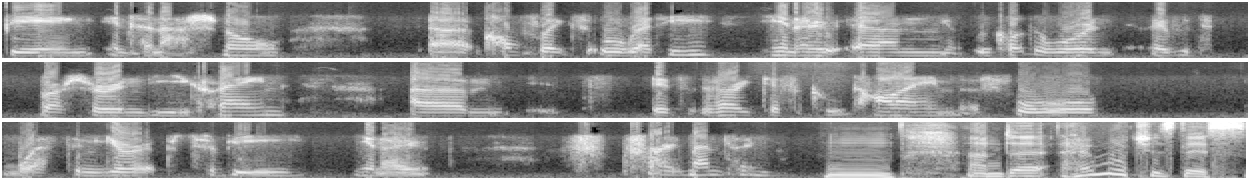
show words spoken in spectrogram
being international uh, conflict already. You know, um, we've got the war in, over Russia and the Ukraine. Um, it's, it's a very difficult time for Western Europe to be, you know, f- fragmenting. Mm. And uh, how much is this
